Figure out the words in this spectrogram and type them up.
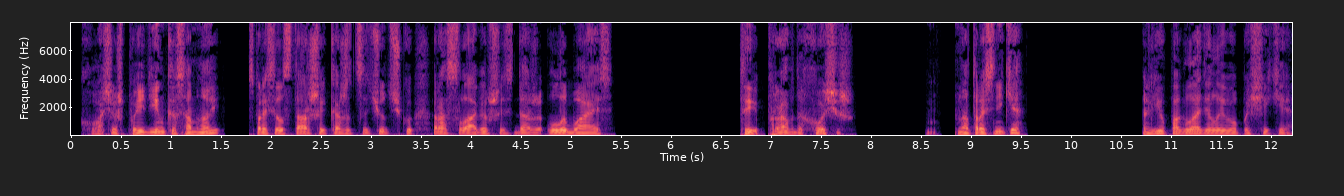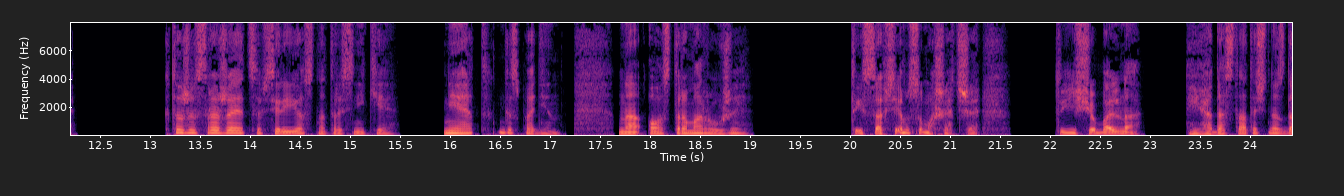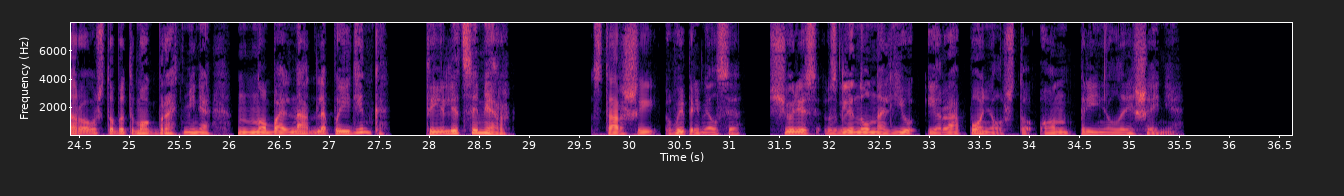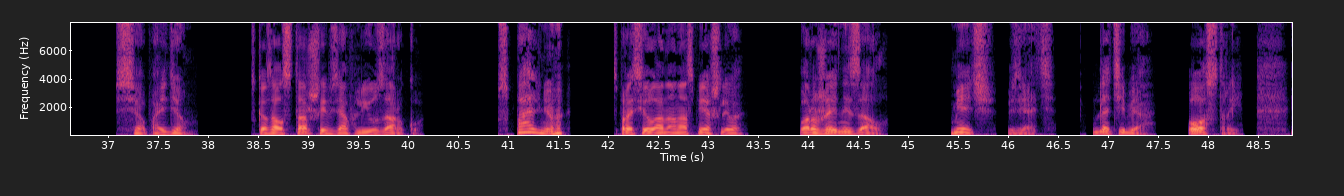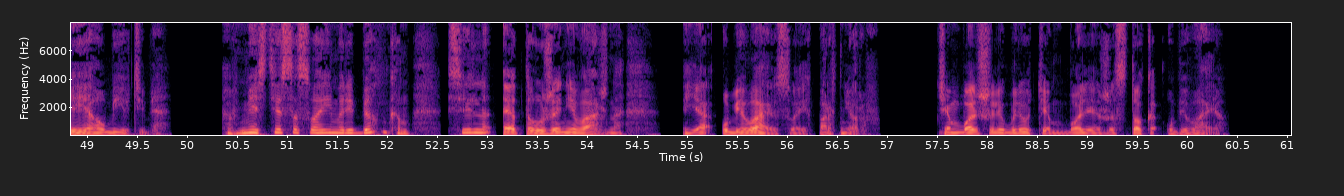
«Хочешь поединка со мной?» — спросил старший, кажется, чуточку расслабившись, даже улыбаясь. «Ты правда хочешь? На тростнике?» Лью погладила его по щеке. «Кто же сражается всерьез на тростнике? Нет, господин, на остром оружии». «Ты совсем сумасшедшая? Ты еще больна?» «Я достаточно здорова, чтобы ты мог брать меня, но больна для поединка? Ты лицемер!» Старший выпрямился, щурясь взглянул на Лью, и Ра понял, что он принял решение. «Все, пойдем», — сказал старший, взяв Лью за руку. «В спальню?» — спросила она насмешливо. «В оружейный зал. Меч взять. Для тебя. Острый. И я убью тебя. Вместе со своим ребенком сильно... Это уже не важно. Я убиваю своих партнеров. Чем больше люблю, тем более жестоко убиваю.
